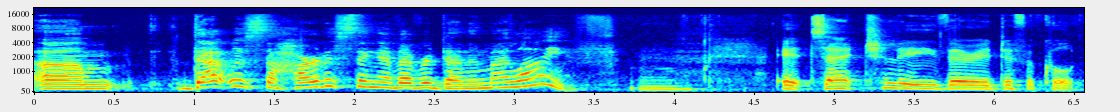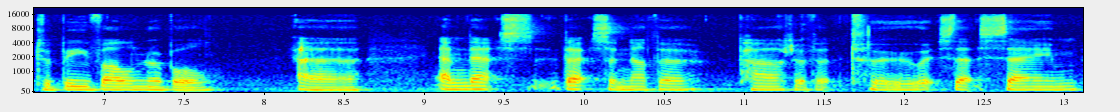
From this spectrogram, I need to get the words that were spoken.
um, that was the hardest thing I've ever done in my life. Mm. It's actually very difficult to be vulnerable uh, and that's, that's another part of it too. It's that same,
